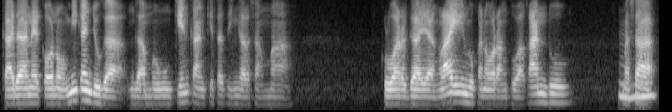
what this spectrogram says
keadaan ekonomi kan juga nggak memungkinkan kita tinggal sama keluarga yang lain bukan orang tua kandung masa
